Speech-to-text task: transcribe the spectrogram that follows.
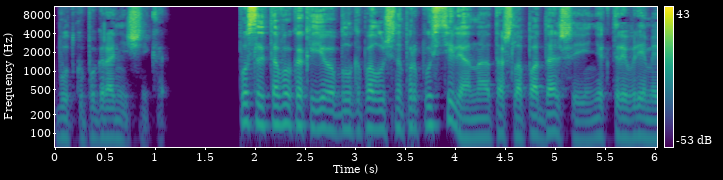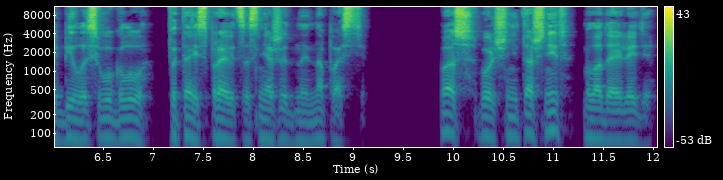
будку пограничника. После того, как ее благополучно пропустили, она отошла подальше и некоторое время билась в углу, пытаясь справиться с неожиданной напастью. «Вас больше не тошнит, молодая леди?»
